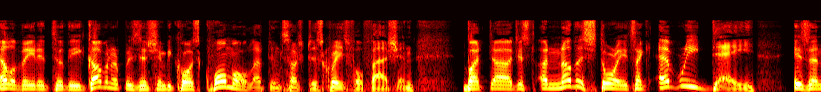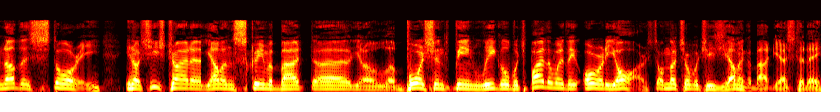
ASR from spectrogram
elevated to the governor position because Cuomo left in such disgraceful fashion. But uh, just another story. It's like every day is another story. You know, she's trying to yell and scream about, uh, you know, abortions being legal, which, by the way, they already are. So I'm not sure what she's yelling about yesterday.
